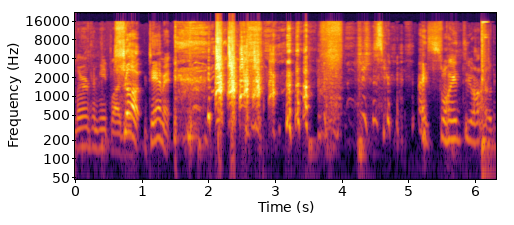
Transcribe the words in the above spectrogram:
Learn from Heath Ledger. Shut. Damn it. Jesus Christ. I swung it too hard.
